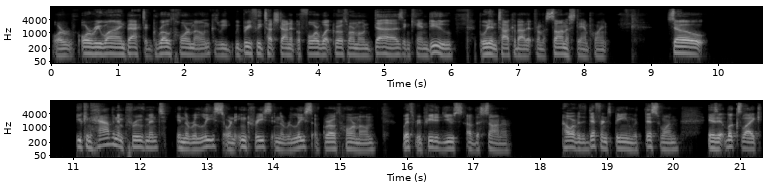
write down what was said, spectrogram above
or or rewind back to growth hormone because we we briefly touched on it before what growth hormone does and can do, but we didn't talk about it from a sauna standpoint. So you can have an improvement in the release or an increase in the release of growth hormone with repeated use of the sauna. However, the difference being with this one is it looks like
